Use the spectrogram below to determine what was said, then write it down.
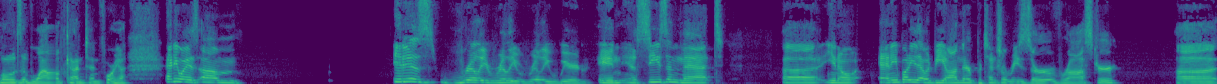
loads of wild content for you. Anyways, um, it is really, really, really weird in a season that, uh, you know, anybody that would be on their potential reserve roster uh,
